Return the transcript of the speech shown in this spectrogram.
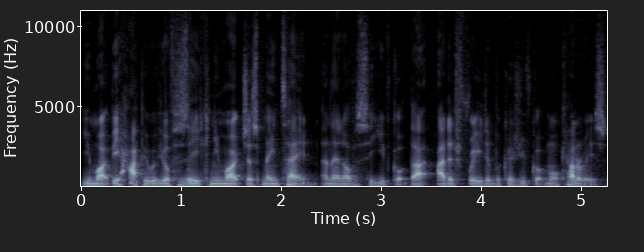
you might be happy with your physique and you might just maintain. And then obviously you've got that added freedom because you've got more calories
